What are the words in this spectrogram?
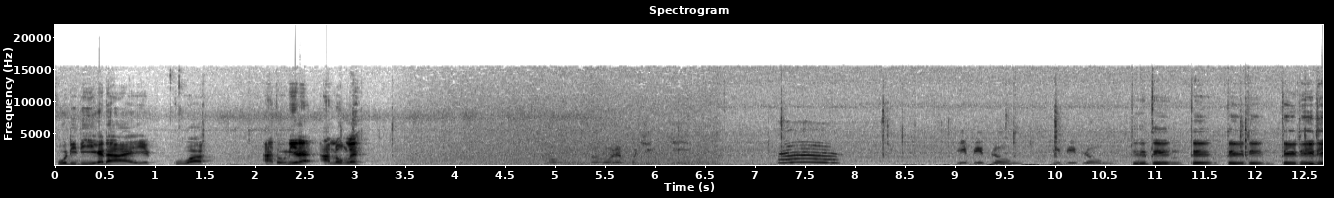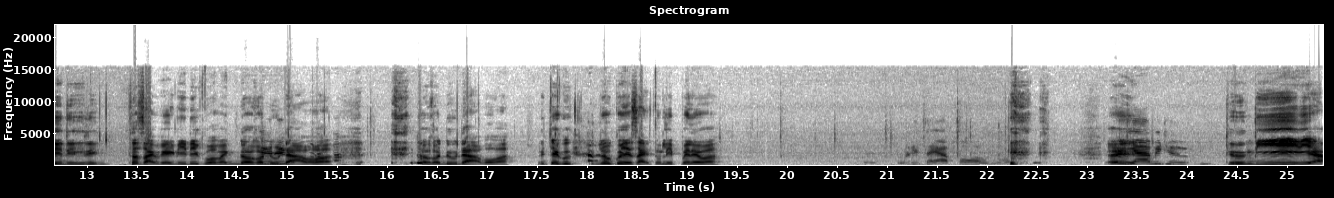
พูดดีๆก็ได้ไอ้เหี้ยกลัว อะตรงนี้แหละอะลงเลย ลงลงแล้วกูชิงกี้อ้ารีบรีบลงรีบรีบลงตื้อตึงตึงตื้อตึงตื้อตึงตื้อตึงตึถ้าใส่เพลงนี้นี่กูว่าแม่งโดนคนดูด่าปะวะโดนคนดูด่าปะวะไม่ใช่กูลูกกูจะใส่ตัวลิปไปเลยวะตัวลิปใส่อัพโป้หัวเอ้ย ย่าไม่ถึง ถึงดีเนี่ย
